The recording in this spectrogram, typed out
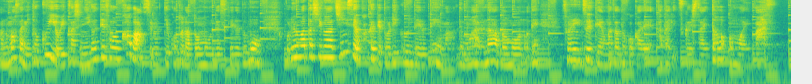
あのまさに得意を生かし苦手さをカバーするっていうことだと思うんですけれどもこれは私が人生をかけて取り組んでいるテーマでもあるなと思うのでそれについてはまたどこかで語り尽くしたいと思います。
